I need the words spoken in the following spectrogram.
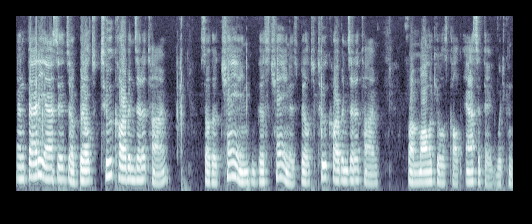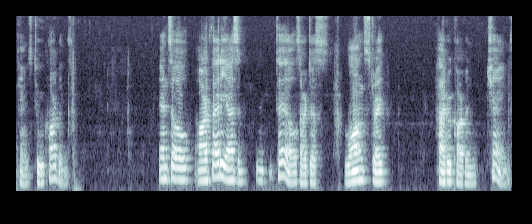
And fatty acids are built two carbons at a time. So the chain, this chain is built two carbons at a time from molecules called acetate, which contains two carbons. And so our fatty acid tails are just long, straight hydrocarbon chains.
